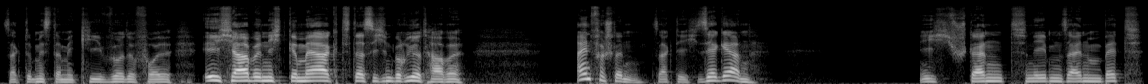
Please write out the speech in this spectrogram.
sagte Mr. McKee würdevoll. Ich habe nicht gemerkt, dass ich ihn berührt habe. Einverstanden, sagte ich, sehr gern. Ich stand neben seinem Bett,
